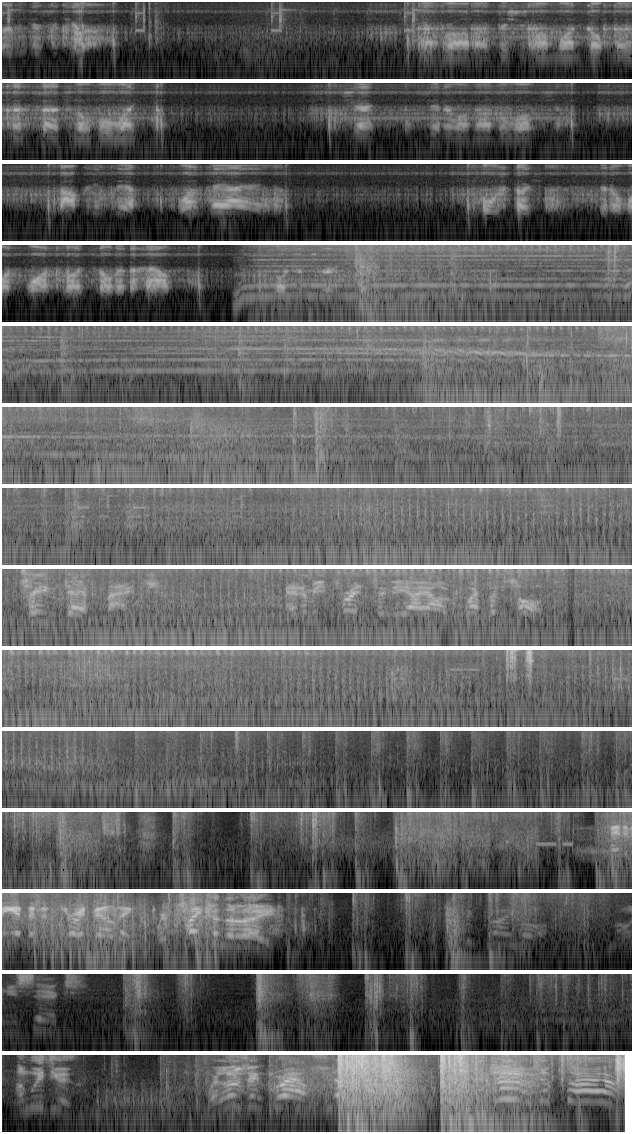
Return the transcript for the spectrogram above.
Moving to secure. One Bravo, this is 1-1, got movement, circular hallway. Check, center on overwatch. Balcony clear, 1 KIA. All stations, center 1-1, lights on in the house. Roger 3. Team deathmatch. Enemy threats in the AO. Weapons hot. Enemy at the destroyed building. We've taken the lead. On your six. I'm with you. We're losing ground. Stay down. Fire!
